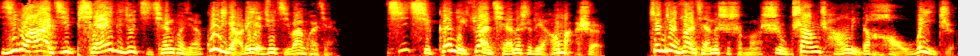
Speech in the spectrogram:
一个娃娃机便宜的就几千块钱，贵一点的也就几万块钱。机器跟你赚钱的是两码事，真正赚钱的是什么？是商场里的好位置。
